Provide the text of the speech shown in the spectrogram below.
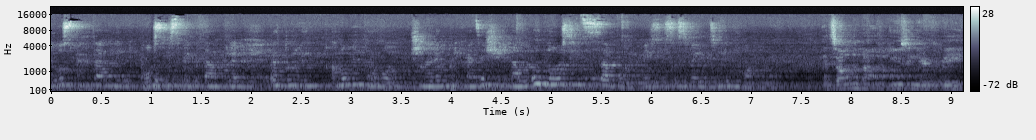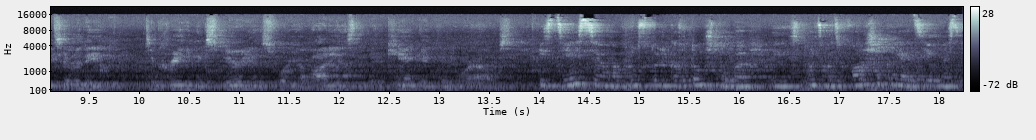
до спектакля и после спектакля, которые, кроме того, человек, приходящий к нам, уносит с собой вместе со своим телефоном. It's all about using your creativity to create an experience for your audience that they can't get anywhere else. И здесь э, вопрос только в том, чтобы использовать вашу креативность,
